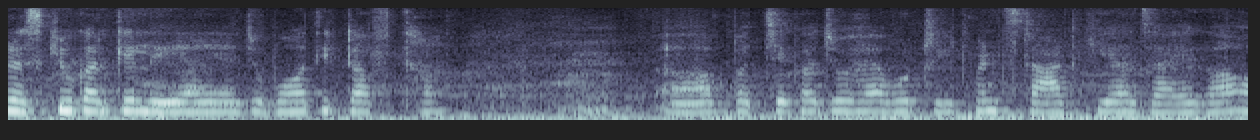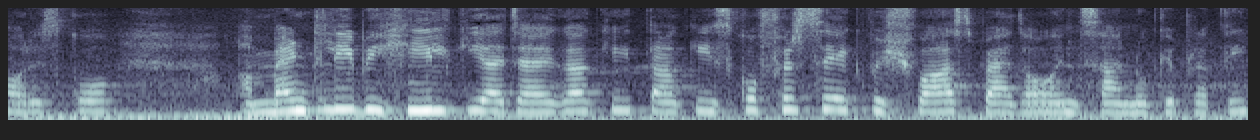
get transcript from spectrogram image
रेस्क्यू करके ले आए हैं, जो बहुत ही टफ था। अब बच्चे का जो है, वो ट्रीटमेंट स्टार्ट किया जाएगा और इसको मेंटली भी हील किया जाएगा कि ताकि इसको फिर से एक विश्वास पैदा हो इंसानों के प्रति।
